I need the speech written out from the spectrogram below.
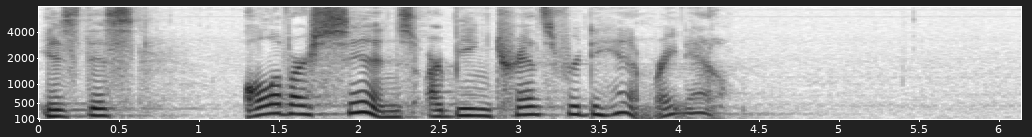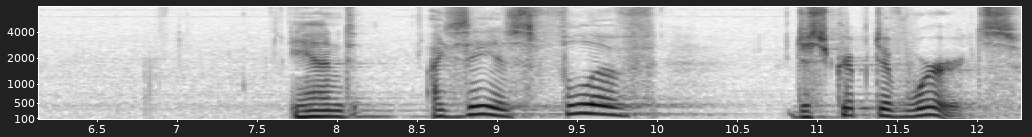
is this all of our sins are being transferred to him right now. And Isaiah is full of descriptive words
